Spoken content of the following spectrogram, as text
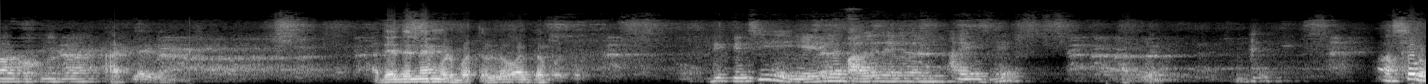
బాధపడుతున్నట్లా అట్లే అదేదన్నా మూడు బతుల్లో వాళ్ళతో పోతారు మీకు తెలిసి ఏదో బాగలేదు ఏం ఉంది అట్లే అస్సలు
